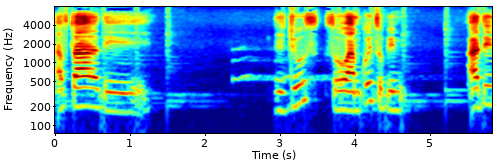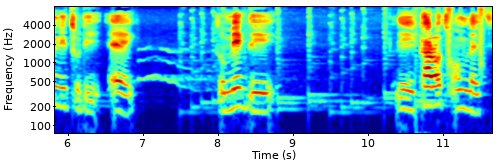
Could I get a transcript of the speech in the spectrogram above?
After the the juice so i'm going to be adding it to the egg to make the the carrot omelette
